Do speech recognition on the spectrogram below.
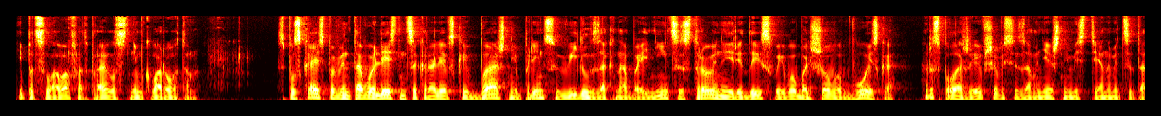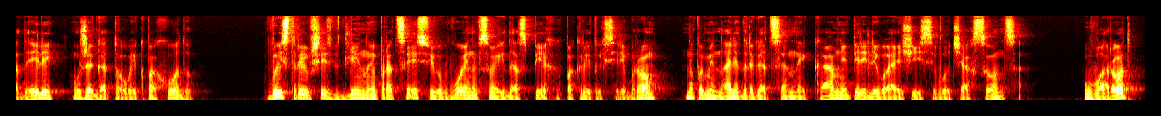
и, поцеловав, отправилась с ним к воротам. Спускаясь по винтовой лестнице Королевской башни, принц увидел из окна бойницы стройные ряды своего большого войска, расположившегося за внешними стенами цитадели, уже готовые к походу. Выстроившись в длинную процессию, воины в своих доспехах, покрытых серебром, напоминали драгоценные камни, переливающиеся в лучах солнца. У ворот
